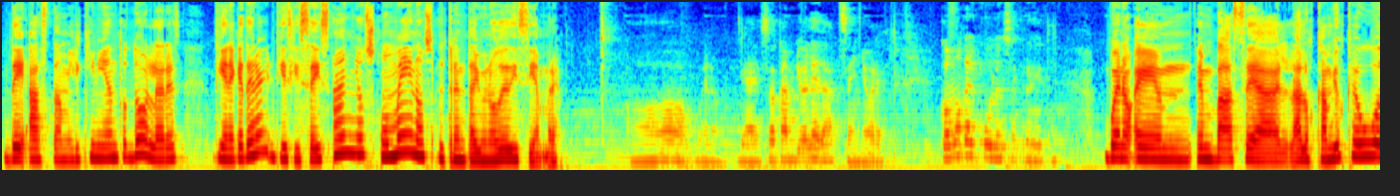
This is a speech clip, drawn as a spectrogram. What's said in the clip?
de hasta 1.500 dólares, tiene que tener 16 años o menos el 31 de diciembre. Oh, bueno, ya eso cambió la edad, señores. ¿Cómo calculo ese crédito? Bueno, en, en base a, a los cambios que hubo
